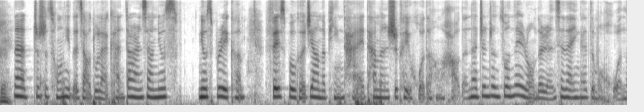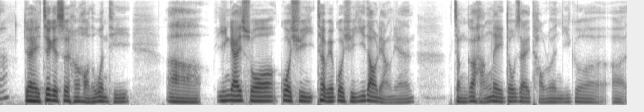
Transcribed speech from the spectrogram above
对，那就是从你的角度来看，当然像 News Newsbreak、Facebook 这样的平台，他们是可以活得很好的。那真正做内容的人，现在应该怎么活呢？对，这个是很好的问题啊。应该说，过去特别过去一到两年，整个行内都在讨论一个呃。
